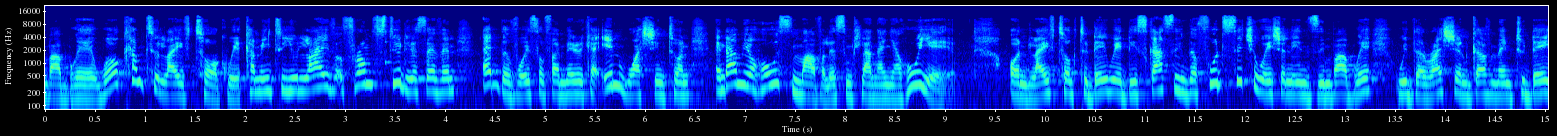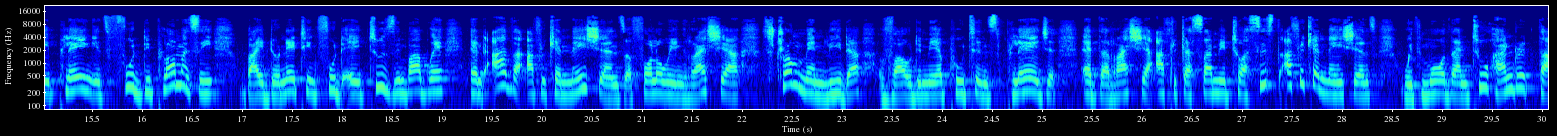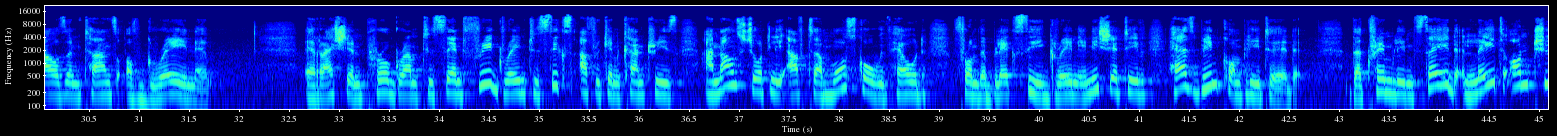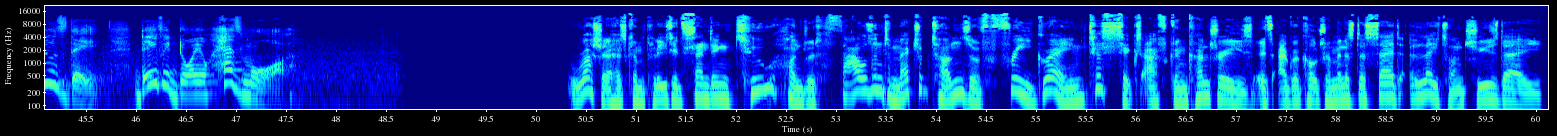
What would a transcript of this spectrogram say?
Zimbabwe. Welcome to Live Talk. We're coming to you live from Studio 7 at the Voice of America in Washington. And I'm your host, Marvelous Mhlanga-Nyahuye. On Live Talk today, we're discussing the food situation in Zimbabwe with the Russian government today playing its food diplomacy by donating food aid to Zimbabwe and other African nations following Russia strongman leader Vladimir Putin's pledge at the Russia Africa Summit to assist African nations with more than 200,000 tons of grain. A Russian program to send free grain to six African countries, announced shortly after Moscow withheld from the Black Sea Grain Initiative, has been completed. The Kremlin said late on Tuesday. David Doyle has more. Russia has completed sending 200,000 metric tons of free grain to six African countries, its agriculture minister said late on Tuesday.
